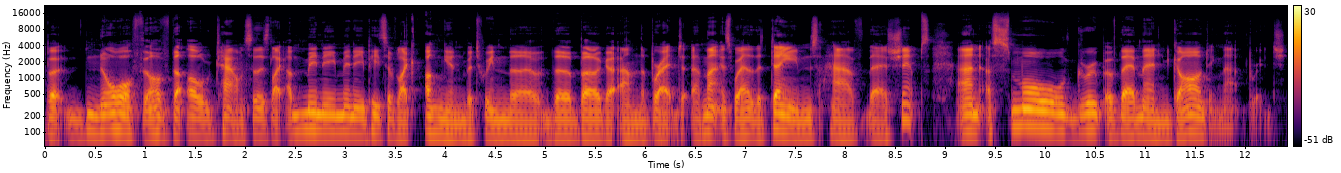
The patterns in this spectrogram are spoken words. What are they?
but north of the old town. So there's like a mini, mini piece of like onion between the, the burger and the bread. And that is where the Danes have their ships and a small group of their men guarding that bridge.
